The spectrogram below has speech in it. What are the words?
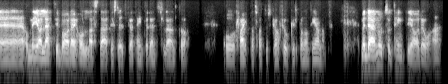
Eh, men jag lät ju bara dig hållas där till slut, för jag tänkte det är inte så lönt att och fightas för att du ska ha fokus på någonting annat. Men däremot så tänkte jag då att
